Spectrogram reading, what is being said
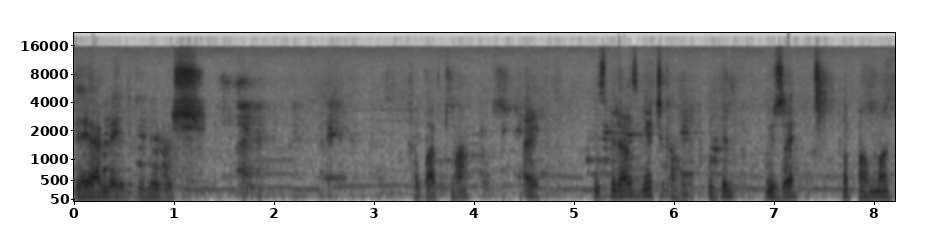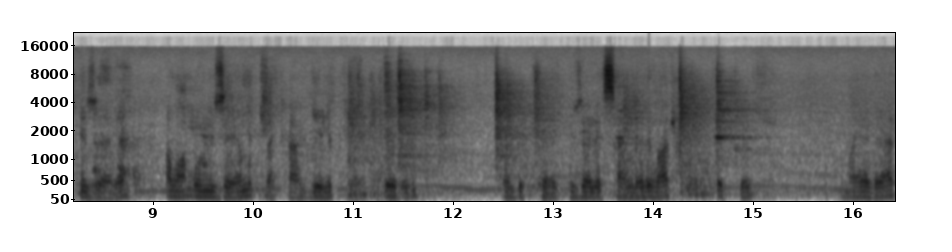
değerle ilgili bir kabartma. Evet, biz biraz geç kaldık bugün. Müze kapanmak üzere. Ama bu müzeye mutlaka gelip görüp oldukça güzel eserleri var. Tek tek okumaya değer.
